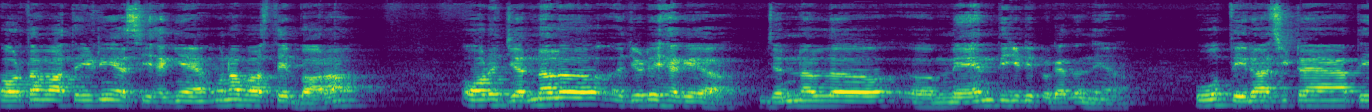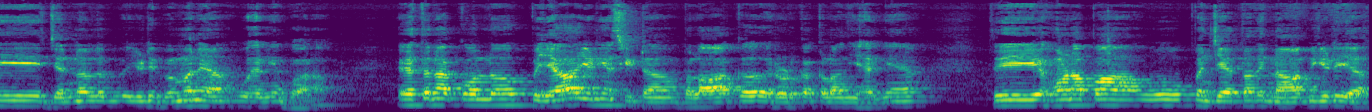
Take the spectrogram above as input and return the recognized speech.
ਔਰਤਾਂ ਵਾਸਤੇ ਜਿਹੜੀਆਂ ਐਸਸੀ ਹੈਗੀਆਂ ਉਹਨਾਂ ਵਾਸਤੇ 12 ਔਰ ਜਨਰਲ ਜਿਹੜੇ ਹੈਗੇ ਆ, ਜਨਰਲ ਮੈਨ ਦੀ ਜਿਹੜੀ ਆਪਾਂ ਕਹਿ ਦਿੰਦੇ ਆ, ਉਹ 13 ਸੀਟਾਂ ਆ ਤੇ ਜਨਰਲ ਜਿਹੜੀ ਵਿਮਨ ਆ, ਉਹ ਹੈਗੀਆਂ 12 ਇਸ ਤਰ੍ਹਾਂ ਕੁੱਲ 50 ਜਿਹੜੀਆਂ ਸੀਟਾਂ ਬਲਾਕ ਰੁੜਕਾ ਕਲਾਂ ਦੀਆਂ ਹੈਗੀਆਂ ਆ। ਤੇ ਹੁਣ ਆਪਾਂ ਉਹ ਪੰਚਾਇਤਾਂ ਦੇ ਨਾਮ ਵੀ ਜਿਹੜੇ ਆ,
